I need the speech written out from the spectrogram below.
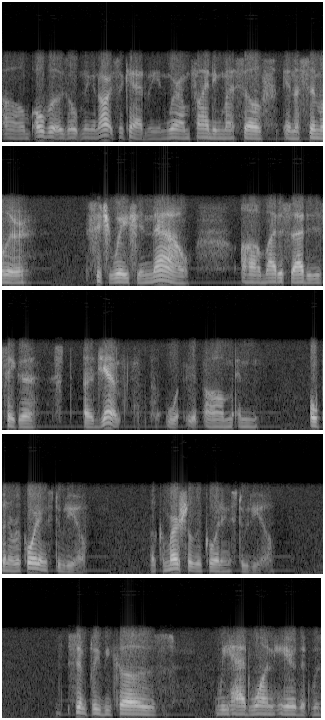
um, Oba is opening an arts academy, and where I'm finding myself in a similar situation now, um, I decided to take a, a jump um, and open a recording studio, a commercial recording studio, simply because we had one here that was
